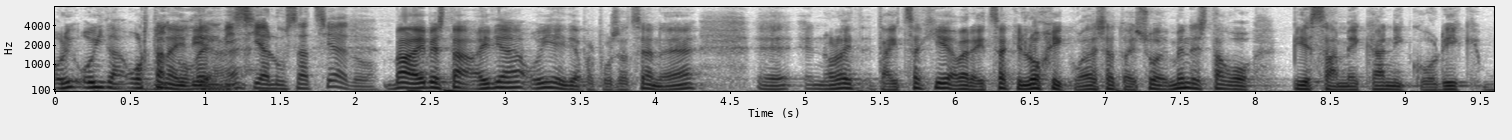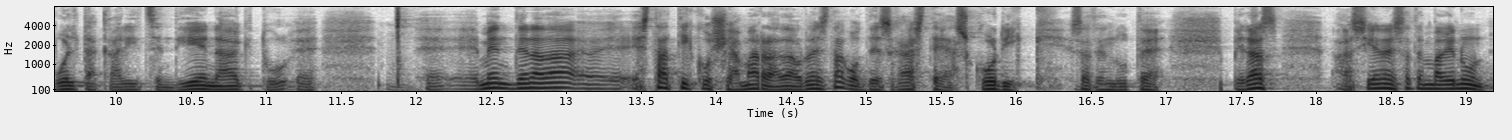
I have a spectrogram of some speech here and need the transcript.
hori da, hortan aidea. Horren bizia luzatzea edo? Ba, ebe ez da, aidea, hori aidea proposatzen, eh? E, nola, eta aitzaki, a ber, aitzaki logikoa, da esatu, haizu, hemen ez dago pieza mekanikorik bueltak aritzen dienak, tu, e, hemen dena da, estatiko xamarra da, horren ez dago desgaste askorik, esaten dute. Beraz, hasien esaten bagenun,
